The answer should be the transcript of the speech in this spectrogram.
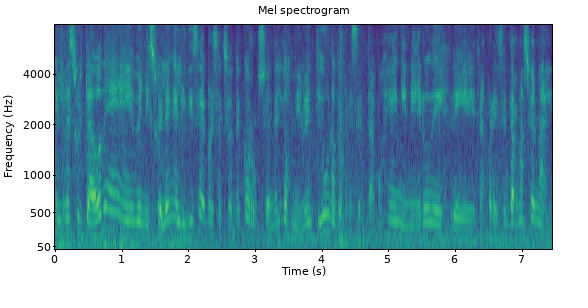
El resultado de Venezuela en el índice de percepción de corrupción del 2021 que presentamos en enero desde Transparencia Internacional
